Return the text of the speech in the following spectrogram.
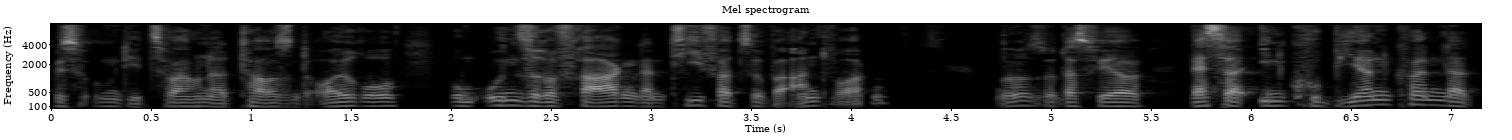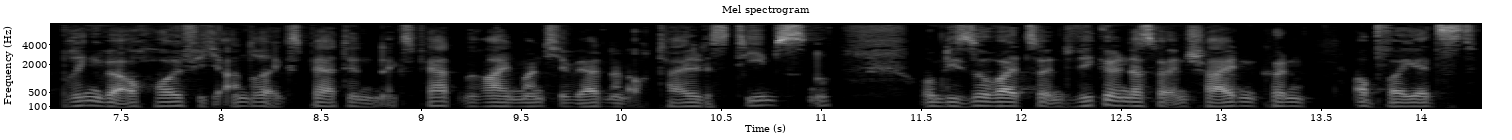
bis um die 200.000 Euro, um unsere Fragen dann tiefer zu beantworten ne, so dass wir besser inkubieren können. Da bringen wir auch häufig andere Expertinnen und Experten rein. Manche werden dann auch Teil des Teams, ne, um die so weit zu entwickeln, dass wir entscheiden können, ob wir jetzt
